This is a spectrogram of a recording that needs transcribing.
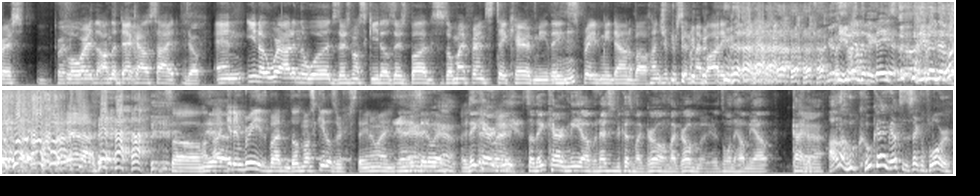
first, floor on the deck outside. Yep. And you know we're out in the woods. There's mosquitoes. There's bugs. So my friends take care of me. They Mm-hmm. sprayed me down about 100 percent of my body. Even the face, even the yeah. So Yeah. I couldn't breathe, but those mosquitoes are staying away. Yeah, they Yeah, stayed away. yeah. They They stayed carried away. me, so they carried me up, and that's just because of my girl. My girl is the one to help me out. Kind Yeah. of. I don't know who who carried me up to the second floor.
